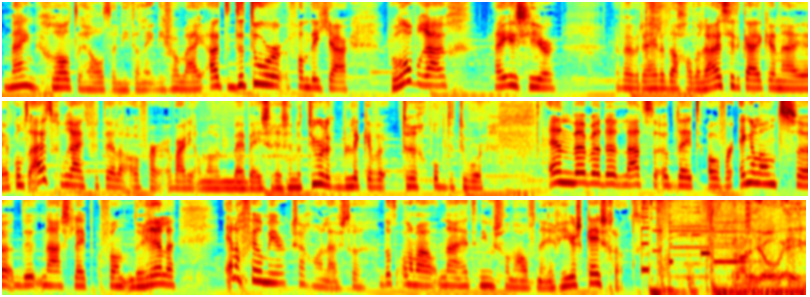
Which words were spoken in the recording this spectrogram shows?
mijn grote held, en niet alleen die van mij... uit de Tour van dit jaar, Rob Ruig. Hij is hier. we hebben de hele dag al naar zitten kijken. En hij uh, komt uitgebreid vertellen over waar hij allemaal mee bezig is. En natuurlijk blikken we terug op de Tour. En we hebben de laatste update over Engeland. Uh, de nasleep van de rellen. En nog veel meer. Ik zou gewoon luisteren. Dat allemaal na het nieuws van half negen. Hier is Kees Groot. Radio 1.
